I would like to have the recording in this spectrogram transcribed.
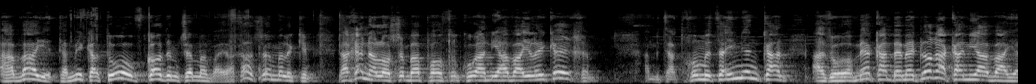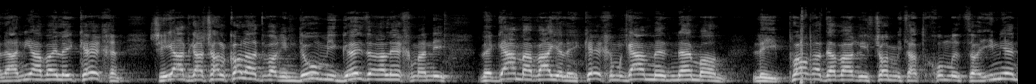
הוויה תמיד כתוב קודם שם הוויה אחר שם אלוקים לכן הלושן בפסוק הוא אני הוויה אלוהיכם מצד חומץ העניין כאן, אז הוא אומר כאן באמת לא רק אני הווי, אלא אני הווי אלוהיכם, שיהיה הדגשה על כל הדברים, דעו מגזר אני, וגם הווי אלוהיכם, גם נמון לאיפור הדבר ראשון מצד חומץ העניין,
